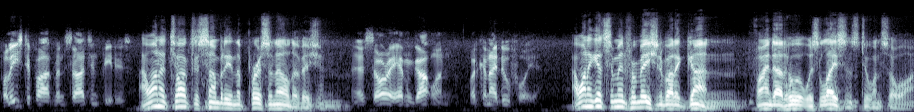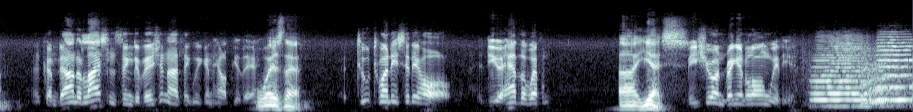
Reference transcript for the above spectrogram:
Police Department, Sergeant Peters. I want to talk to somebody in the personnel division. Uh, sorry, I haven't got one. What can I do for you? I want to get some information about a gun, find out who it was licensed to, and so on. Uh, come down to licensing division. I think we can help you there. Where's that? 220 City Hall. Do you have the weapon? Uh, yes. Be sure and bring it along with you.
